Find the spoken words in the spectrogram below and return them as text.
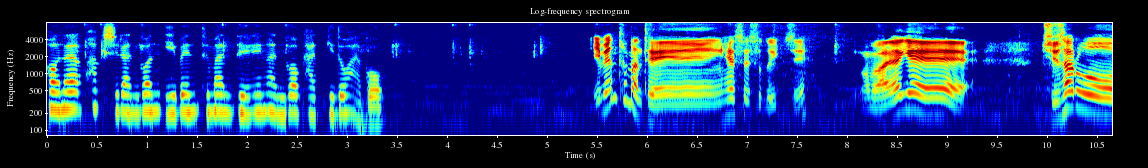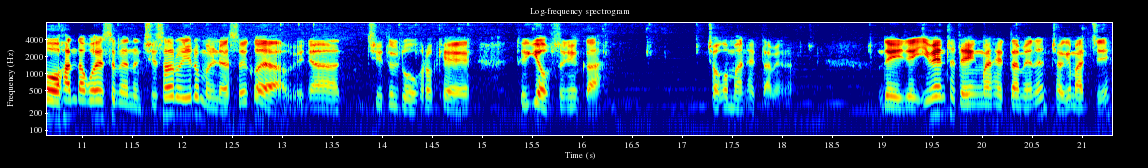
허나 확실한 건 이벤트만 대행한 것 같기도 하고 이벤트만 대행했을 수도 있지. 어, 만약에 지사로 한다고 했으면은 지사로 이름을 냈을 거야. 왜냐 지들도 그렇게 득이 없으니까 저것만 했다면은. 근데 이제 이벤트 대행만 했다면은 저게 맞지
